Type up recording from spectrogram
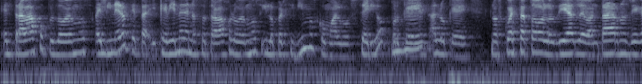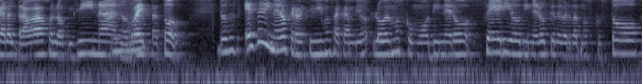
el trabajo, pues lo vemos, el dinero que, que viene de nuestro trabajo lo vemos y lo percibimos como algo serio, porque es a lo que nos cuesta todos los días levantarnos, llegar al trabajo, la oficina, nos reta, todo. Entonces, ese dinero que recibimos a cambio lo vemos como dinero serio, dinero que de verdad nos costó,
